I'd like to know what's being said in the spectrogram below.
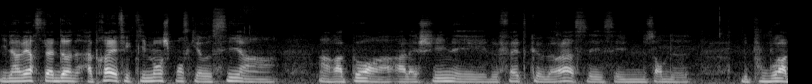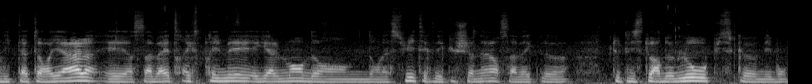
il inverse la donne. Après effectivement je pense qu'il y a aussi un, un rapport à, à la Chine et le fait que bah, voilà, c'est une sorte de, de pouvoir dictatorial et ça va être exprimé également dans, dans la suite Executioners avec le, toute l'histoire de l'eau, puisque, mais bon,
